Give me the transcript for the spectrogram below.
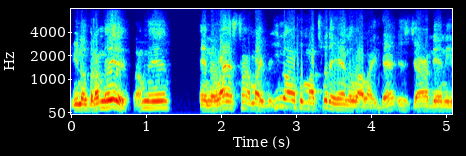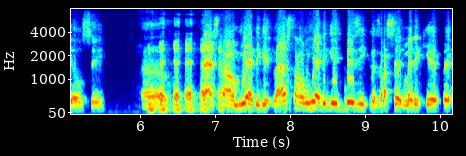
you know, but I'm here. I'm here. And the last time, like, you know, I put my Twitter handle out like that. It's John Danny OC. Uh, last time he had to get, last time we had to get busy because I said Medicare, for,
